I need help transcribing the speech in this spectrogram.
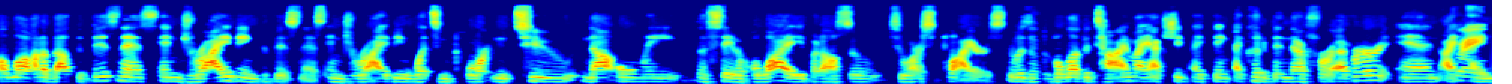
a lot about the business and driving the business and driving what's important to not only the state of Hawaii, but also to our suppliers. It was a beloved time. I actually, I think I could have been there forever. And I, right. I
